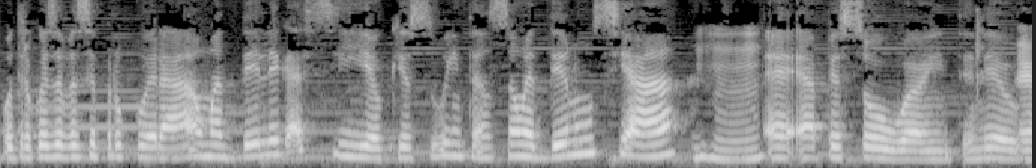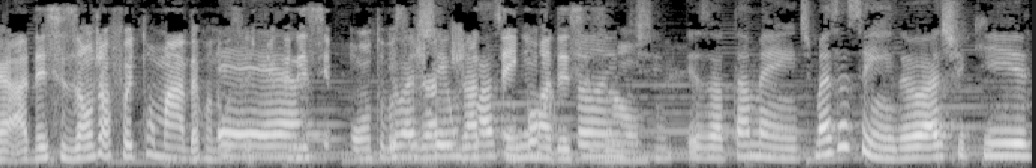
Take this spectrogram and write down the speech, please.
Outra coisa é você procurar uma delegacia, o que a sua intenção é denunciar Uhum. é, a pessoa, entendeu? É, a decisão já foi tomada. Quando você É, chega nesse ponto, você já, um já tem uma importante. decisão. Exatamente. Mas assim, eu acho que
